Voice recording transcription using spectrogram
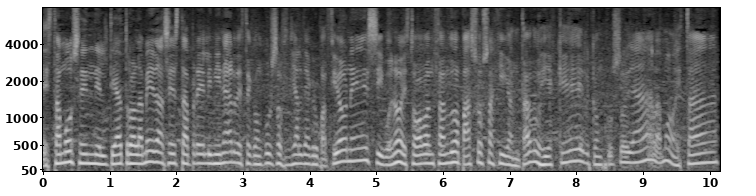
estamos en el Teatro Alameda, sexta preliminar de este concurso oficial de agrupaciones y bueno, esto va avanzando a pasos agigantados y es que el concurso ya, vamos, está,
